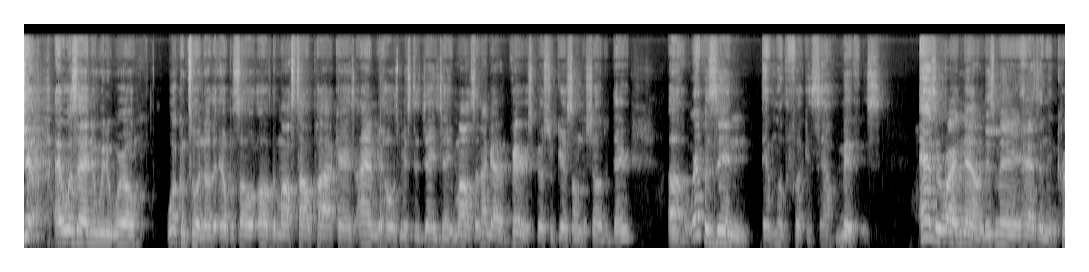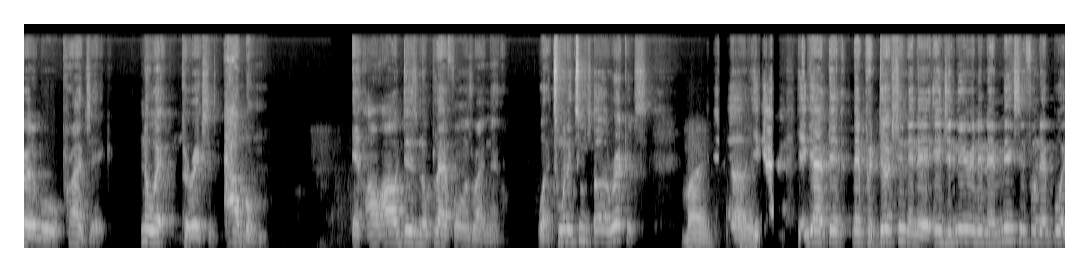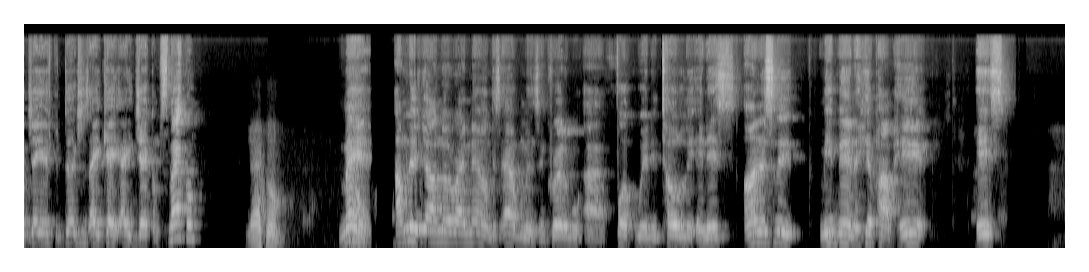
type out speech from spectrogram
Yeah. Hey, what's happening with the world? Welcome to another episode of the Moss Talk Podcast. I am your host, Mr. JJ Moss, and I got a very special guest on the show today, uh, representing that motherfucking South Memphis. As of right now, this man has an incredible project. You know what? Correction, album, and on all digital platforms right now. What? Twenty-two uh, records. Man, Uh, you got you got that that production and that engineering and that mixing from that boy JS Productions, aka Jackum Smackum. Jackson. Man, I'm letting y'all know right now, this album is incredible. I fuck with it totally, and it's honestly me being a hip hop head, it's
